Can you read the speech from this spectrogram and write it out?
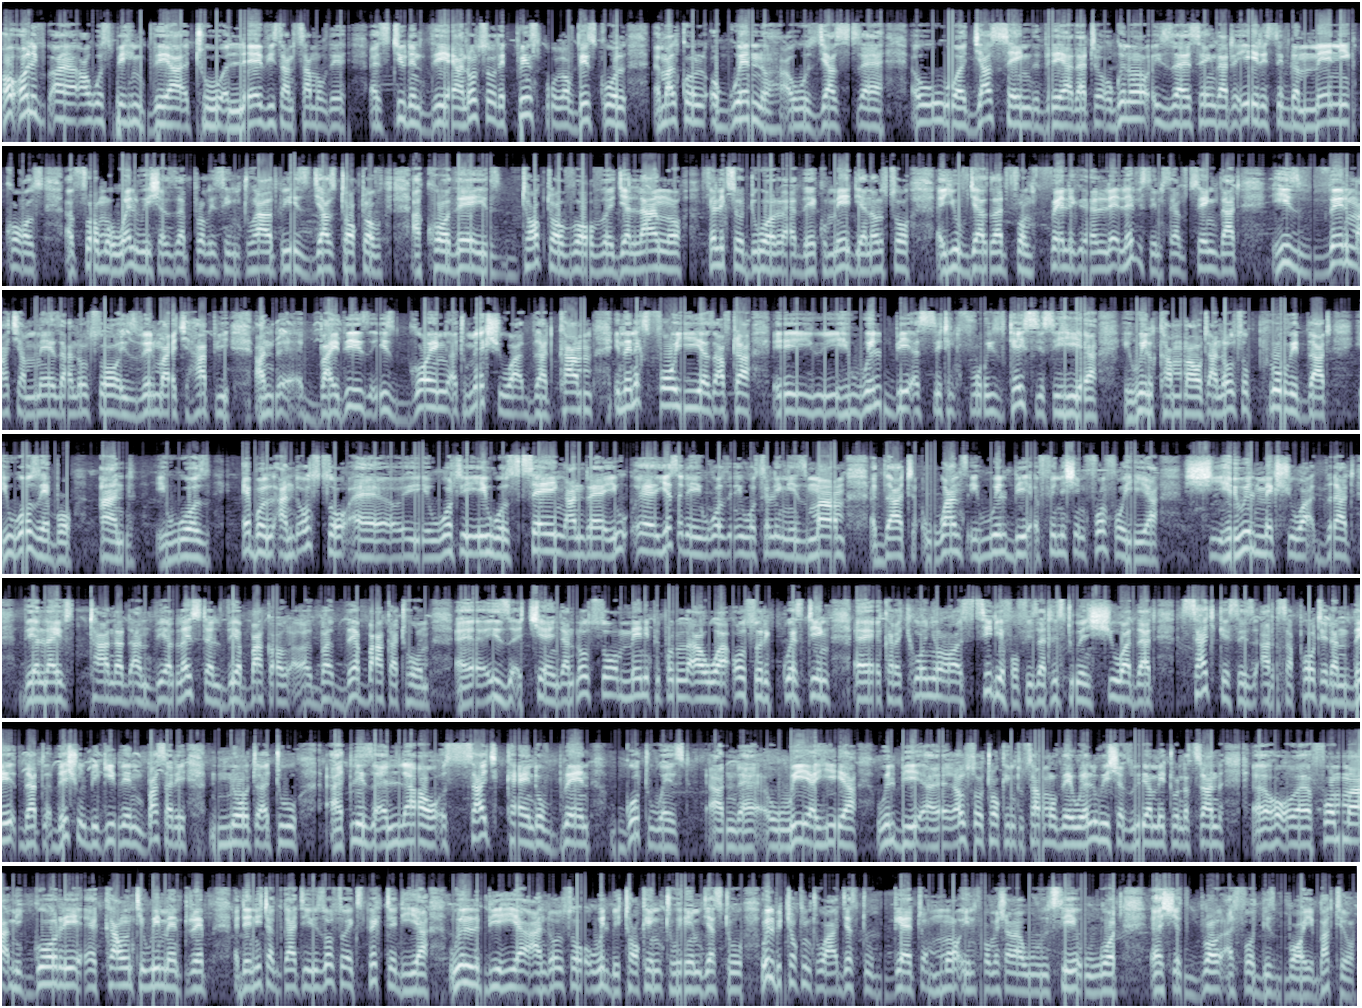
O- Olive, uh, I was speaking there to Levis and some of the uh, students there, and also the principal of this school, uh, Malcolm Ogweno, I was just uh, who were just saying there that Ogweno is uh, saying that he received many calls uh, from well wishers uh, promising to help. He's just talked of Akothee, he's talked of, of uh, Jalango, Felix Oduor, uh, the comedian. Also, uh, you've just heard from Felix Le- Levis himself saying that he's very much amazed and also is very much happy. And by this, he's going to make sure that come in the next four years after he, he will be sitting for his cases here, he will come out and also prove it that he was able and he was able and also uh, what he was saying and uh, he, uh, yesterday he was he was telling his mom that once he will be finishing form for here she, he will make sure that their life standard and their lifestyle their back uh, their back at home uh, is changed. And also many people uh, were also requesting uh, Karachuonyo CDF office at least to ensure that such cases are supported and they, that they should be given bursary not uh, to at least allow such kind of brain got waste and uh, we are here will be uh, also talking to some of the well wishers we are made to understand uh, uh, former Migori uh, County women rep Denita Gatti is also expected here will be here and also will be talking to him just to will be talking to her just to get more information. I will see what uh, she has brought for this boy. Back to you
